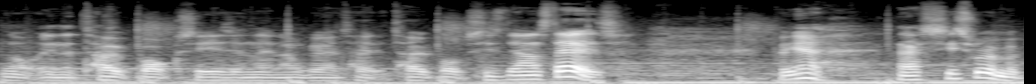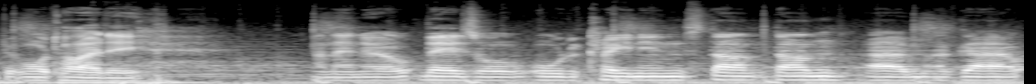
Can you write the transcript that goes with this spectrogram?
not in the tote boxes, and then I'm going to take the tote boxes downstairs. But yeah, that's this room a bit more tidy. And then uh, there's all, all the cleaning stuff done. Um, I go,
